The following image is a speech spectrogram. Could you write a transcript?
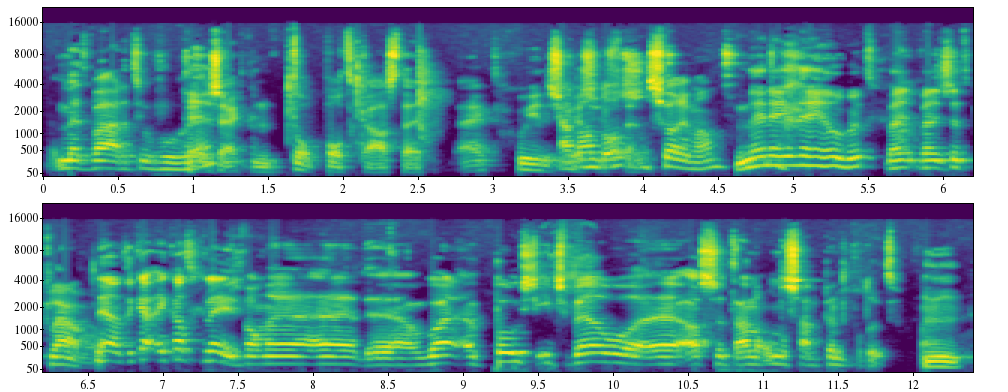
Met waarde toevoegen. Dit is echt een top podcast. Hè. Echt een goede Ja, discussie. Bos? Sorry man. nee, nee, nee, heel goed. Wij, wij zitten klaar voor. Nee, want ik, ik had gelezen van eh, eh, de, eh, post iets wel eh, als het aan de onderstaande punten voldoet. Mm.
